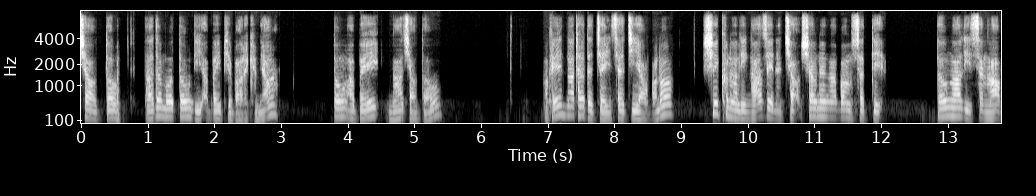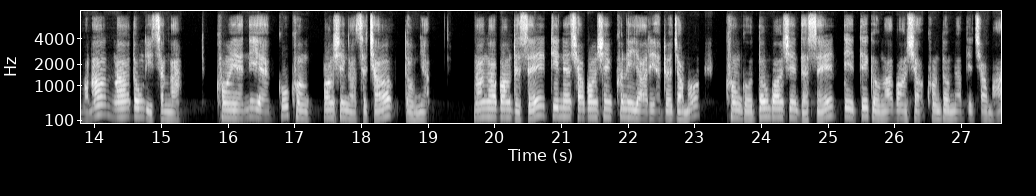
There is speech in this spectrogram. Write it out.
ကြောင့်မို့3ဒီအပိတ်ဖြစ်ပါတယ်ခင်ဗျာ3အပိတ်563 Okay နောက်ထပ်တစ်ချိန်ဆက်ကြည့်အောင်ပါနော်8 9လီ56ရှောင်းနှင်း9ပေါင်း17 3 5လီ15ပါနော်9 3လီ15ခွန်ရနေ့ရ9ခွန်ပေါင်းရှင်းက16 3ည95ပေါင်း10 1နဲ့6ပေါင်းရှင်း9ရတဲ့အတွက်ကြောင့်မို့ခွန်ကို3ပေါင်းရှင်း30 1 1ကို5ပေါင်း6ခွန်3နဲ့1 6မှာ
